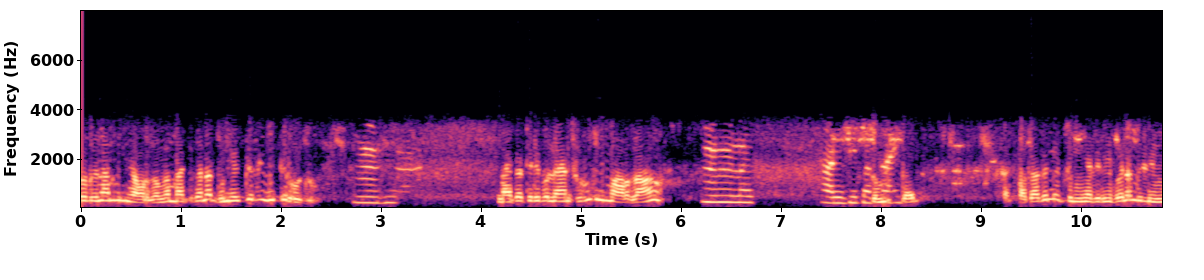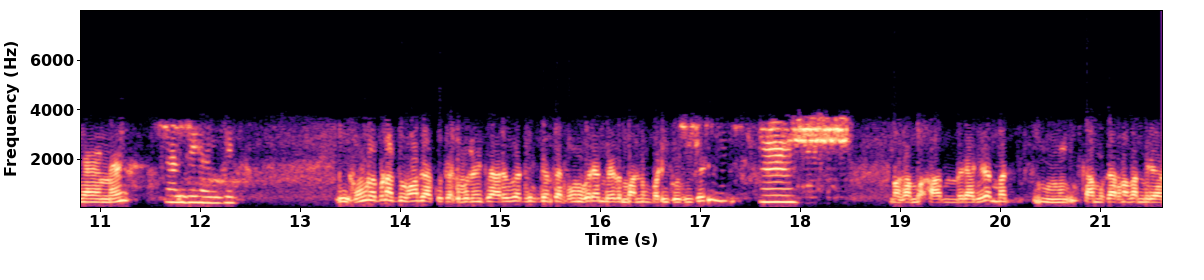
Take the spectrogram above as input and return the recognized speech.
ਪਰ ਬਦਨਾਮੀ ਨਹੀਂ ਆਉਣ ਦੂੰਗਾ ਮੈਂ ਤਾਂ ਕਹਿੰਦਾ ਦੁਨੀਆ ਇੱਧਰ ਦੀ ਇੱਧਰ ਹੋ ਜੂ ਹੂੰ ਮੈਂ ਤਾਂ ਤੇਰੇ ਪਰ ਲਾਈਨ ਸ਼ੁਰੂ ਤੋਂ ਹੀ ਮਾਰਦਾ ਹੂੰ। ਹਾਂਜੀ ਪਤਾ ਹੈ। ਪਤਾ ਤੇ ਨਹੀਂ ਦੁਨੀਆ ਜਿਹੜੀ ਪਹਿਲਾਂ ਮਿਲੀਆਂ ਮੈਂ। ਹਾਂਜੀ ਹਾਂਜੀ। ਵੀ ਹੁਣ ਆਪਣਾ ਦੋਹਾਂ ਦਾ ਕੁਦਰਤ ਬਣੇ ਚਾਰ ਹੋਊਗਾ। ਜਿਸ ਦਿਨ ਤੱਕ ਫੋਨ ਕਰਿਆ ਮੇਰੇ ਮਨ ਨੂੰ ਬੜੀ ਖੁਸ਼ੀ ਚੜੀ ਹੂੰ। ਮੈਂ ਆਹ ਮੇਰਾ ਜਿਹੜਾ ਮੈਂ, ਕੰਮ ਕਰਨ ਦਾ ਮੇਰਾ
